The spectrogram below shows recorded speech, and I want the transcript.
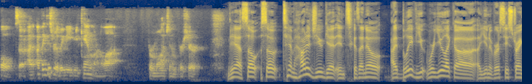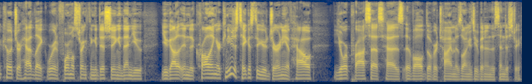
folds so I, I think it's really neat and you can learn a lot from watching them for sure yeah. So, so Tim, how did you get into? Because I know, I believe you were you like a, a, university strength coach, or had like were in formal strength and conditioning, and then you you got into crawling, or can you just take us through your journey of how your process has evolved over time as long as you've been in this industry?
